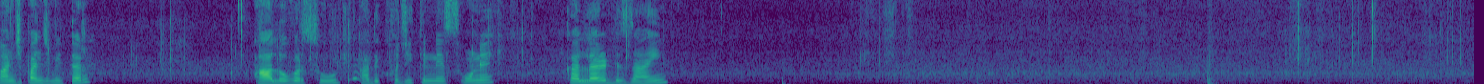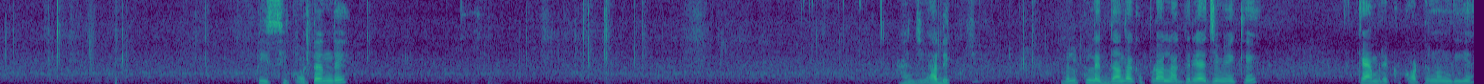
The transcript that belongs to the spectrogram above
ਪੰਜ ਪੰਜ ਮੀਟਰ। ਆਲ ਓਵਰ ਸੂਟ। ਆ ਦੇਖੋ ਜੀ ਕਿੰਨੇ ਸੋਹਣੇ। ਕਲਰ ਡਿਜ਼ਾਈਨ ਪੀਸੀ ਕਾਟਨ ਦੇ। ਹਾਂਜੀ ਆ ਦੇਖੋ ਜੀ। ਬਿਲਕੁਲ ਇਦਾਂ ਦਾ ਕੱਪੜਾ ਲੱਗ ਰਿਹਾ ਜਿਵੇਂ ਕਿ ਕੈਮਰਿਕ ਕਾਟਨ ਹੁੰਦੀ ਹੈ।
